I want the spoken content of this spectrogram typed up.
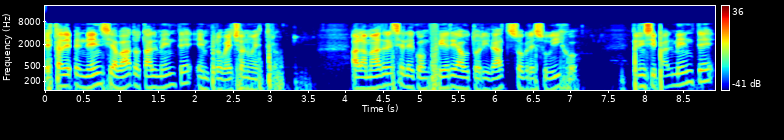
Esta dependencia va totalmente en provecho nuestro. A la madre se le confiere autoridad sobre su hijo, principalmente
